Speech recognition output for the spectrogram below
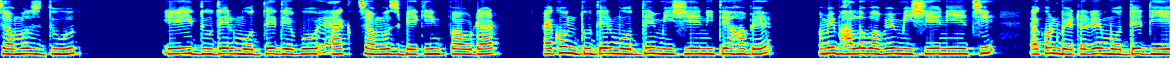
চামচ দুধ। এই দুধের মধ্যে দেব এক চামচ বেকিং পাউডার। এখন দুধের মধ্যে মিশিয়ে নিতে হবে। আমি ভালোভাবে মিশিয়ে নিয়েছি। এখন ব্যাটারের মধ্যে দিয়ে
